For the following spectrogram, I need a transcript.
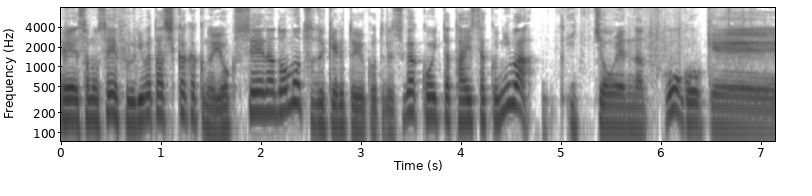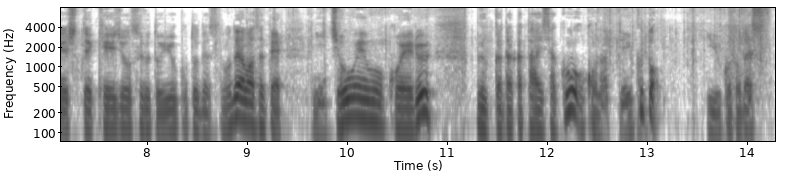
えー、その政府売り渡し価格の抑制なども続けるということですがこういった対策には1兆円を合計して計上するということですので合わせて2兆円を超える物価高対策を行っていくということです。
